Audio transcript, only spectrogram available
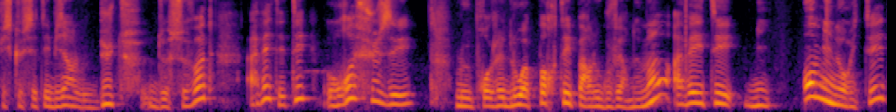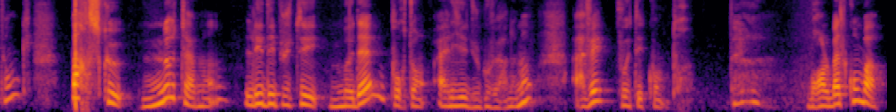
puisque c'était bien le but de ce vote, avait été refusé. Le projet de loi porté par le gouvernement avait été mis en minorité, donc, parce que, notamment, les députés modem, pourtant alliés du gouvernement, avaient voté contre. Branle-bas de combat.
